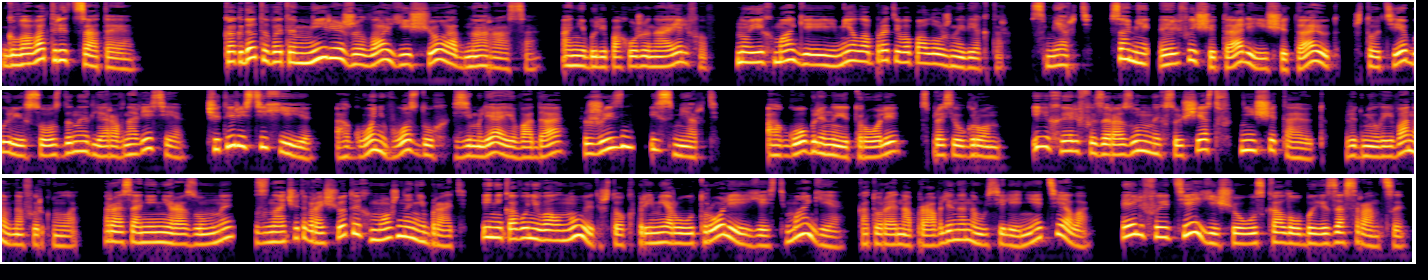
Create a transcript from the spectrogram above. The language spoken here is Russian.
Глава 30. Когда-то в этом мире жила еще одна раса. Они были похожи на эльфов, но их магия имела противоположный вектор смерть. Сами эльфы считали и считают, что те были созданы для равновесия. Четыре стихии: огонь, воздух, земля и вода, жизнь и смерть. А гоблины и тролли, спросил Грон. Их эльфы за разумных существ не считают. Людмила Ивановна фыркнула. Раз они неразумны, значит, в расчет их можно не брать. И никого не волнует, что, к примеру, у троллей есть магия, которая направлена на усиление тела. Эльфы те еще узколобые засранцы.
